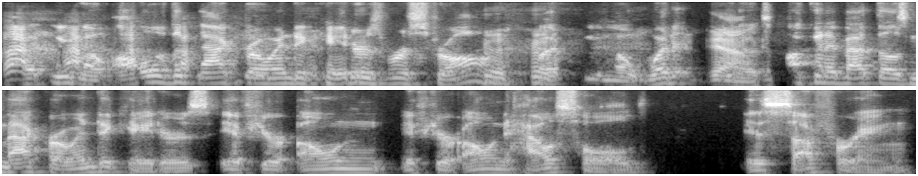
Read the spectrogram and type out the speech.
but, you know, all of the macro indicators were strong. But you know what? Yeah. You know, talking about those macro indicators, if your own if your own household is suffering,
